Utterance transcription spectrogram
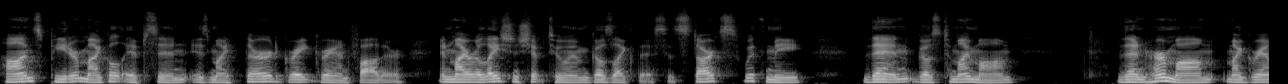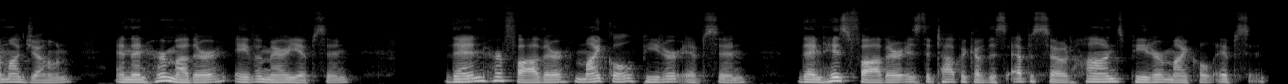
Hans Peter Michael Ibsen is my third great grandfather, and my relationship to him goes like this it starts with me, then goes to my mom, then her mom, my grandma Joan and then her mother, Ava Mary Ibsen, then her father, Michael Peter Ibsen, then his father is the topic of this episode, Hans Peter Michael Ibsen.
